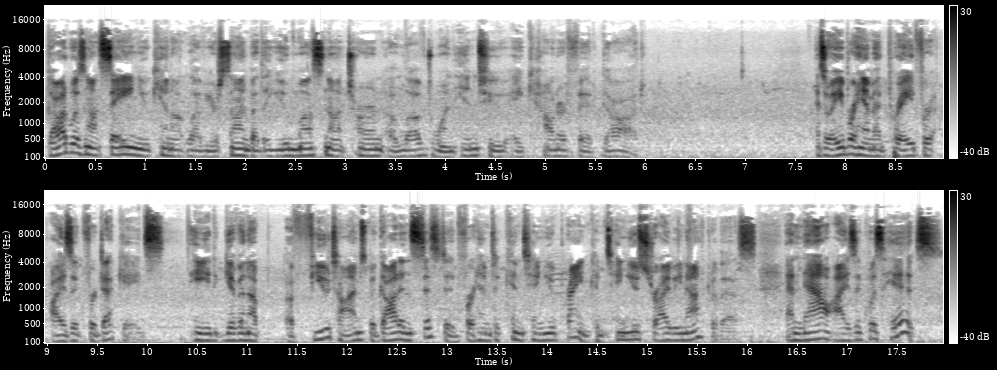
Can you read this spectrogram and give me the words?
God was not saying you cannot love your son, but that you must not turn a loved one into a counterfeit God. And so Abraham had prayed for Isaac for decades. He'd given up a few times, but God insisted for him to continue praying, continue striving after this. And now Isaac was his.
